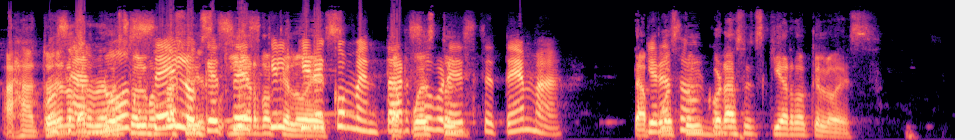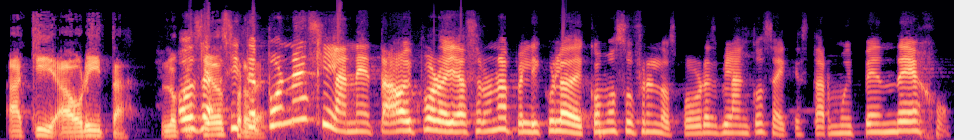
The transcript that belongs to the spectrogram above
Ajá, O todavía sea, no sé, lo que sé es que él quiere es. comentar sobre el- este tema. Te ¿Quieres apuesto el un- brazo izquierdo que lo es. Aquí, ahorita. Lo que O sea, si te pones la neta hoy por hoy a hacer una película de cómo sufren los pobres blancos, hay que estar muy pendejo.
